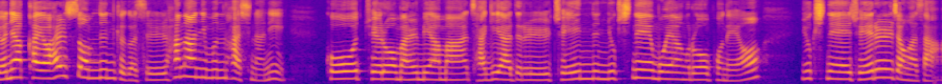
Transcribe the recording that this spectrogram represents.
연약하여 할 수 없는 그것을 하나님은 하시나니 곧 죄로 말미암아 자기 아들을 죄 있는 육신의 모양으로 보내어 육신의 죄를 정하사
